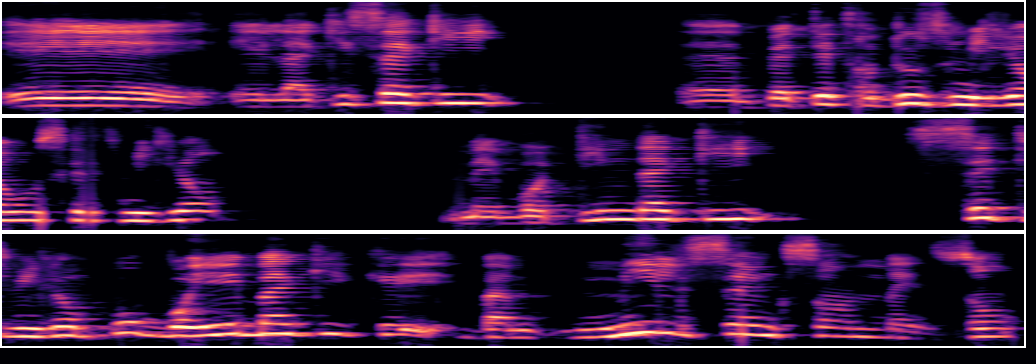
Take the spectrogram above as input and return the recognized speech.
Et, et la Kisaki, euh, peut-être 12 millions ou 7 millions, mais botindaki 7 millions pour boyebaki que ba 1500 maisons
